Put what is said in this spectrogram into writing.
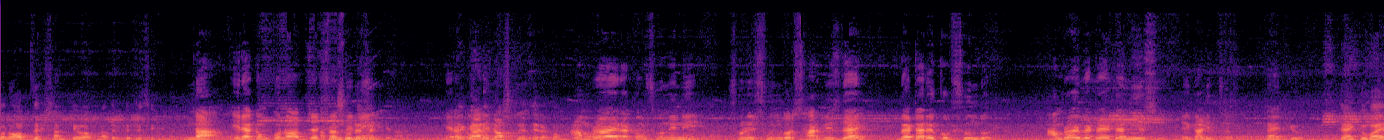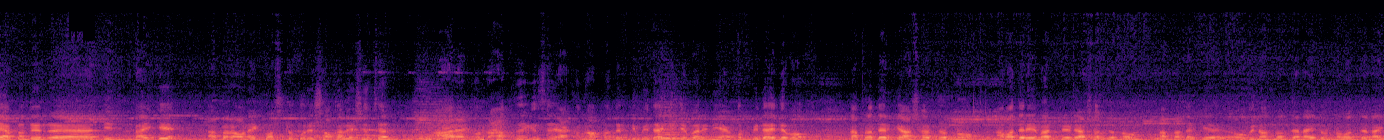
কোনো অবজেকশন কেউ আপনাদেরকে দিয়েছে কিনা? না এরকম কোনো অবজেকশন শুনেছেন কিনা? গাড়ি নষ্ট হয়েছে এরকম আমরা এরকম শুনিনি। শুনি সুন্দর সার্ভিস দেয় ব্যাটারি খুব সুন্দর। আমরা ওই ব্যাটারিটা নিয়েছি এই গাড়ির জন্য। থ্যাংক ইউ থ্যাংক ইউ ভাই, আপনাদের তিন ভাইকে। আপনারা অনেক কষ্ট করে সকালে এসেছেন। আর এখন রাত হয়ে গেছে এখনও আপনাদেরকে বিদায় দিতে পারিনি, এখন বিদায় দেব। আপনাদেরকে আসার জন্য, আমাদের এমআর ট্রেডে আসার জন্য আপনাদেরকে অভিনন্দন জানাই, ধন্যবাদ জানাই।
